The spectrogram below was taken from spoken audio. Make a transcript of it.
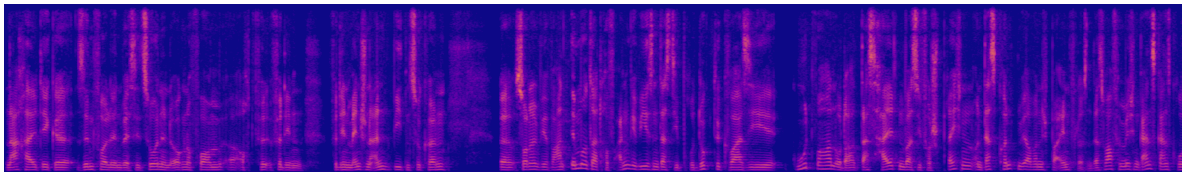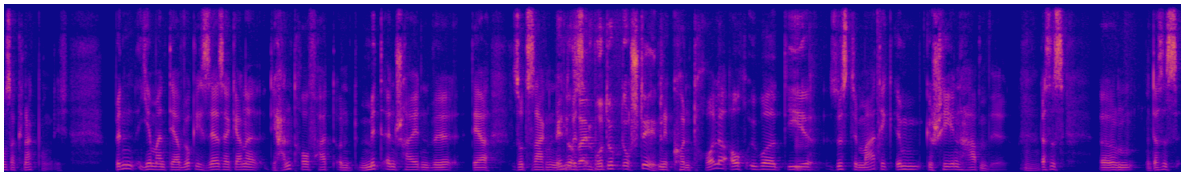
nachhaltige, sinnvolle Investitionen in irgendeiner Form äh, auch für, für, den, für den Menschen anbieten zu können, äh, sondern wir waren immer darauf angewiesen, dass die Produkte quasi gut waren oder das halten, was sie versprechen. Und das konnten wir aber nicht beeinflussen. Das war für mich ein ganz, ganz großer Knackpunkt. Ich bin jemand, der wirklich sehr, sehr gerne die Hand drauf hat und mitentscheiden will, der sozusagen eine gewisse, seinem Produkt auch steht. Eine Kontrolle auch über die mhm. Systematik im Geschehen haben will. Mhm. Das ist, ähm, das ist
